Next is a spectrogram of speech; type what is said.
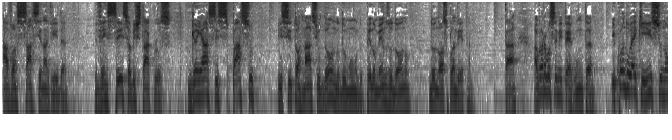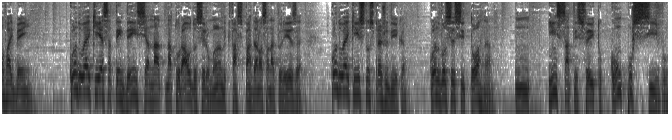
avançasse na vida, vencesse obstáculos, ganhasse espaço e se tornasse o dono do mundo, pelo menos o dono do nosso planeta tá? Agora você me pergunta, e quando é que isso não vai bem? Quando é que essa tendência na natural do ser humano, que faz parte da nossa natureza, quando é que isso nos prejudica? Quando você se torna um insatisfeito compulsivo.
